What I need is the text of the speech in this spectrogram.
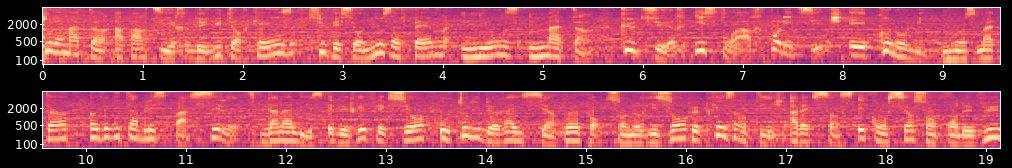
Tous les matins à partir de 8h15, suivez sur News FM News Matin. Culture, histoire, politique et économie. News Matin, un véritable espace sélect d'analyse et de réflexion où tout leader haïtien, peu importe son horizon, peut présenter avec sens et conscience son point de vue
